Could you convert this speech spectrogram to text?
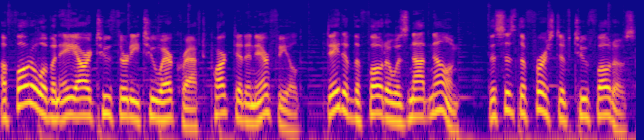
A photo of an AR-232 aircraft parked at an airfield, date of the photo is not known, this is the first of two photos.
